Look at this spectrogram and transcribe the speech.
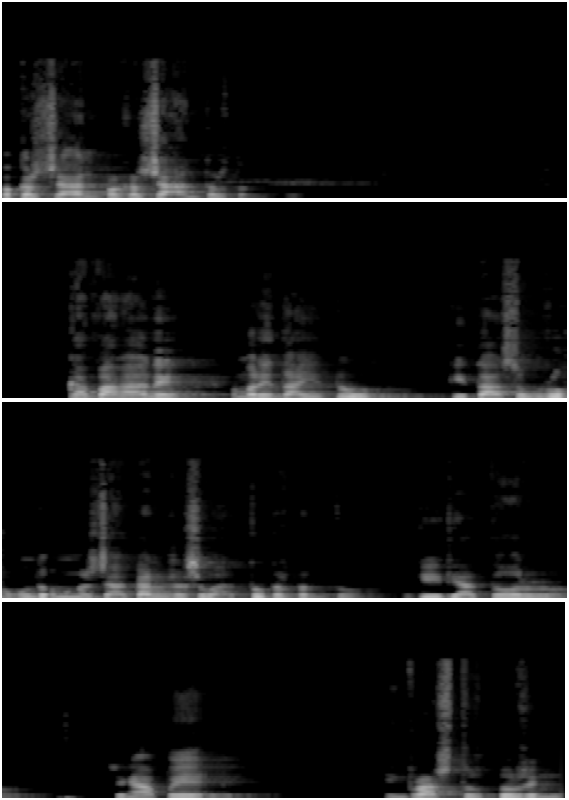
pekerjaan-pekerjaan tertentu. Gampangane pemerintah itu kita suruh untuk mengerjakan sesuatu tertentu. Iki diatur sing apik infrastruktur sing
